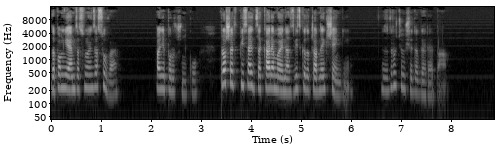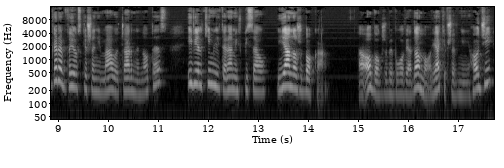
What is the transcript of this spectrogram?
Zapomniałem zasunąć zasuwę. Panie poruczniku, proszę wpisać za karę moje nazwisko do czarnej księgi. Zwrócił się do Gereba. Gereb wyjął z kieszeni mały, czarny notes i wielkimi literami wpisał Janosz Boka, a obok, żeby było wiadomo, o jakie przewinienie chodzi,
